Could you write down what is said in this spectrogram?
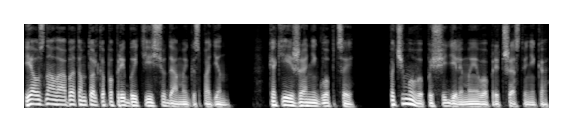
Я узнала об этом только по прибытии сюда, мой господин. Какие же они глупцы. Почему вы пощадили моего предшественника?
